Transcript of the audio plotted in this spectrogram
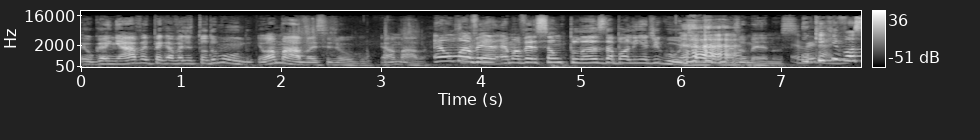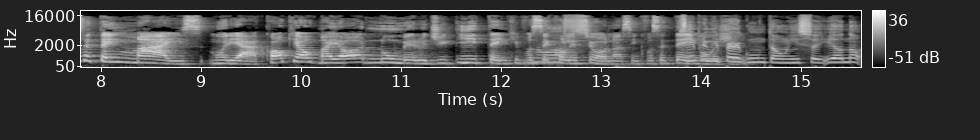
eu ganhava e pegava de todo mundo. Eu amava esse jogo. Eu amava. É uma, ver- é uma versão plus da bolinha de gude, né, mais ou menos. É O que, que você tem mais, Moriá? Qual que é o maior número de item que você Nossa. coleciona, assim, que você tem Sempre hoje? me perguntam isso e eu não.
